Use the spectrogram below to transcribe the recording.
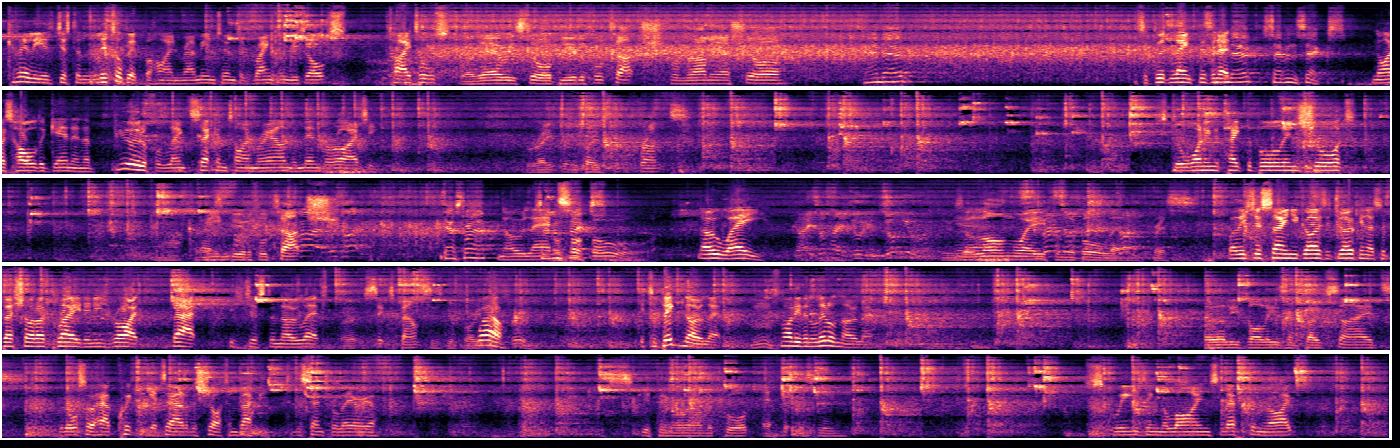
clearly is just a little bit behind Rami in terms of ranking results, titles. Well, there we saw a beautiful touch from Rami Ashour. Handout. It's a good length, isn't it? Handout. 7 6. Nice hold again and a beautiful length second time round, and then variety. Great little post at the front. Still wanting to take the ball in short. Oh, That's Kareem, beautiful touch. Yes, lap. no Seven lad, six. Oh, no way. he was Yeah. a long way from the ball there, Chris. Well, he's just saying you guys are joking. That's the best shot I've played, and he's right. That is just a no let. Well, it was six bounces before he Wow. got through. It's a big no let. Hmm. It's not even a little no let. Early volleys on both sides. But also how quick he gets out of the shot and back to the central area. Skipping around the court effortlessly. Squeezing the lines left and right.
